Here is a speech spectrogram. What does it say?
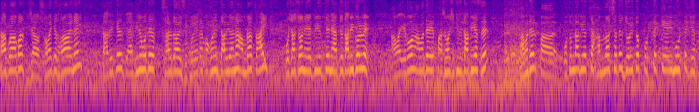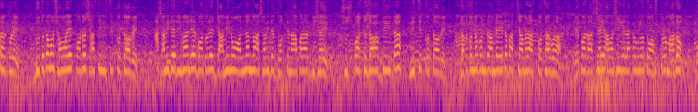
তারপর আবার সবাইকে ধরা হয় নাই, তাদেরকে একদিনের মধ্যে ছাড়ে দেওয়া হয়েছে। তো এটা কখনোই দাবি হয় না। আমরা চাই প্রশাসন এর বিরুদ্ধে ন্যায্য দাবি করবে। এবং আমাদের এর পাশাপাশি কিছু দাবি আছে। আমাদের প্রথম দাবি হচ্ছে, হামলার সাথে জড়িত প্রত্যেককে এই মুহূর্তে গ্রেফতার করে দ্রুততম সময়ে কঠোর শাস্তি নিশ্চিত করতে হবে। আসামিদের রিমান্ডের বদলে জামিন ও অন্যান্য আসামিদের ধরতে না পারার বিষয়ে সুস্পষ্ট জবাবদিহিতা নিশ্চিত করতে হবে। যতক্ষণ না পর্যন্ত আমরা এটা পাচ্ছি, আমরা রাজপথ ছাড়বো না। এরপর রাজশাহীর আবাসিক এলাকাগুলোতে অস্ত্র মাদক ও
